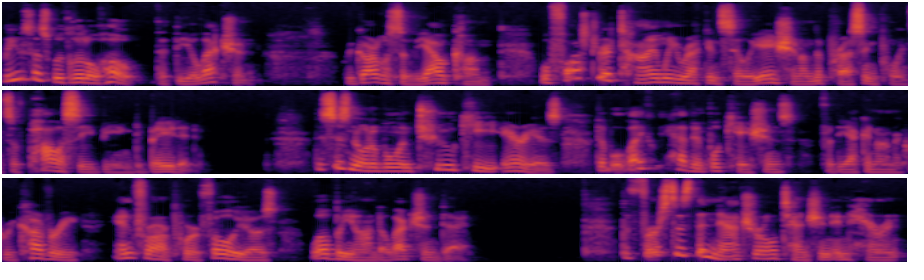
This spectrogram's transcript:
leaves us with little hope that the election, regardless of the outcome, will foster a timely reconciliation on the pressing points of policy being debated. This is notable in two key areas that will likely have implications for the economic recovery and for our portfolios well beyond election day. The first is the natural tension inherent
